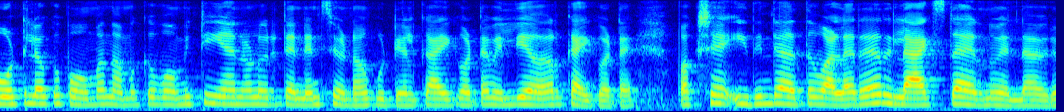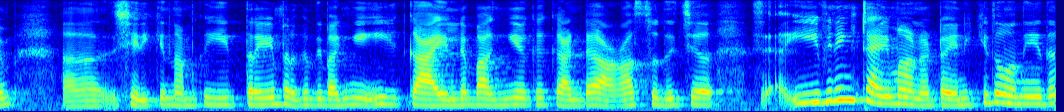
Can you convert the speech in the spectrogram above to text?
ബോട്ടിലൊക്കെ പോകുമ്പോൾ നമുക്ക് വൊമിറ്റ് ചെയ്യാനുള്ള ഒരു ടെൻഡൻസി ഉണ്ടാവും കുട്ടികൾക്കായിക്കോട്ടെ വലിയവർക്കായിക്കോട്ടെ. പക്ഷേ ഇതിന്റെ അകത്ത് വളരെ റിലാക്സ്ഡ് ആയിരുന്നു എല്ലാവരും. ശരിക്കും നമുക്ക് ഈ ഇത്രയും പ്രകൃതി ഭംഗി ഈ കായലിന്റെ ഭംഗിയൊക്കെ കണ്ട് ആസ്വദിച്ച് ഈവനിങ് ടൈമാണ് കേട്ടോ എനിക്ക് തോന്നിയത്.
